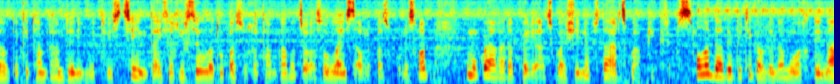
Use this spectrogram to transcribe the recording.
დავდექით ამ რამდენიმე თვის წინ და ისე ღირსეულად უპასუხეთ ამ გამოწვევას ონლაინ სწავლებას გულისხმობ, რომ უკვე აღარაფერი არც გვაშინებს და არც გვაფიქრებს. მხოლოდ დადებითი გავლენა მოახდინა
